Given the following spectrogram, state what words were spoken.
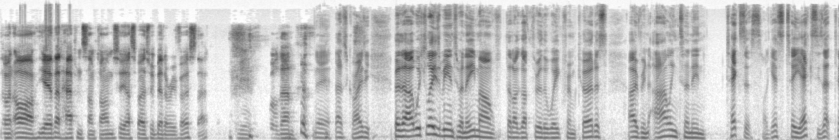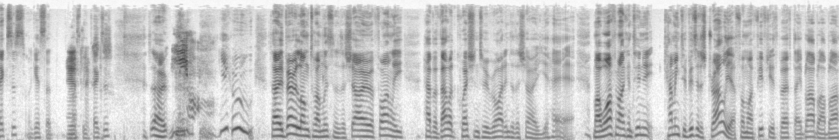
they went, oh yeah, that happens sometimes. Yeah, I suppose we better reverse that. Yeah, well done. Yeah, that's crazy. But uh, which leads me into an email that I got through the week from Curtis over in Arlington in Texas. I guess TX is that Texas? I guess that Yeah, must be Texas. So, Yeehaw. So, a very long time listener to the show. I finally have a valid question to write into the show. Yeah. My wife and I continue coming to visit Australia for my 50th birthday, blah, blah, blah.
